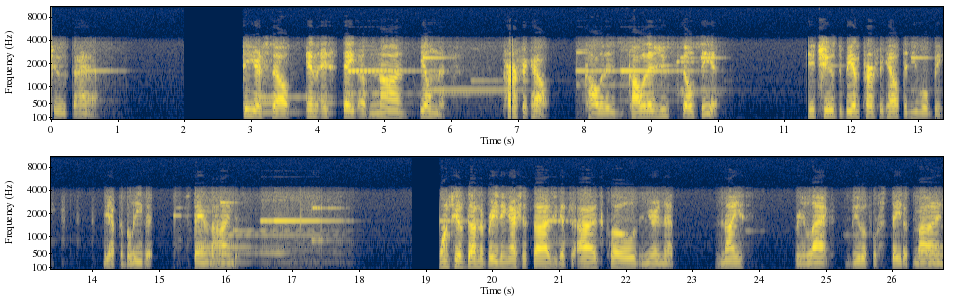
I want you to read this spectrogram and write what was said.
choose to have. See yourself in a state of non illness, perfect health. Call it, as, call it as you still see it. If you choose to be in perfect health, then you will be. You have to believe it, stand behind it. Once you have done the breathing exercise, you got your eyes closed and you're in that nice, relaxed, beautiful state of mind.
